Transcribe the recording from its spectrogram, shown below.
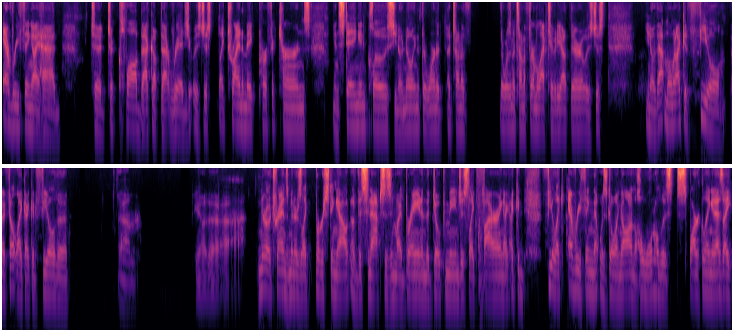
everything i had to to claw back up that ridge. It was just like trying to make perfect turns and staying in close. You know, knowing that there weren't a, a ton of there wasn't a ton of thermal activity out there. It was just, you know, that moment I could feel. I felt like I could feel the, um, you know, the uh, neurotransmitters like bursting out of the synapses in my brain and the dopamine just like firing. I, I, could feel like everything that was going on, the whole world was sparkling. And as I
